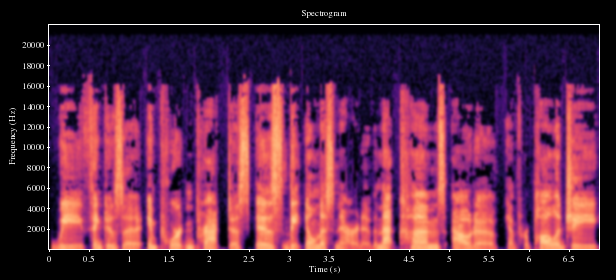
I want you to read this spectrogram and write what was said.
we think is an important practice is the illness narrative. And that comes out of anthropology,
